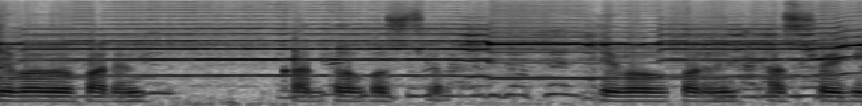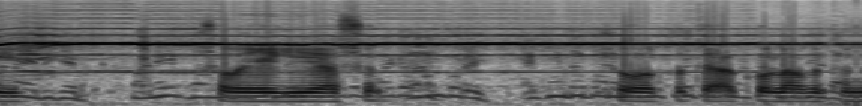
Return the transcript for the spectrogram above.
যেভাবে পারেন খাদ্য অবস্থা যেভাবে পারেন আশ্রয় দিয়ে সবাই এগিয়ে আসুন। সবার প্রতি আকুল আবেদন।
